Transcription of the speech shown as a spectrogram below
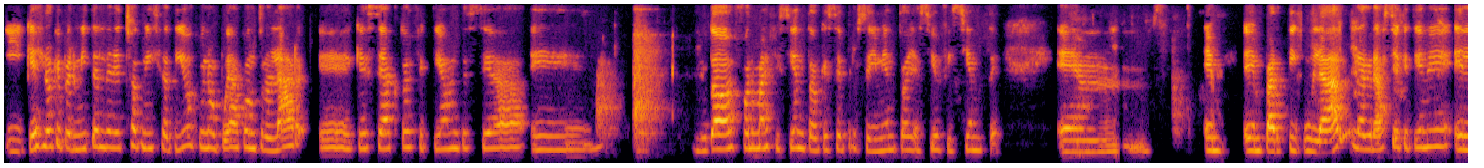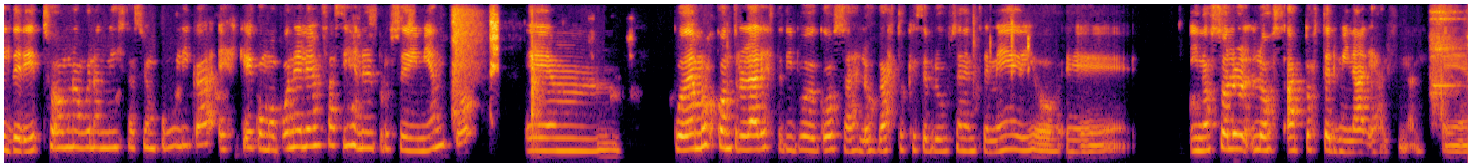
¿Y qué es lo que permite el derecho administrativo? Que uno pueda controlar eh, que ese acto efectivamente sea eh, de forma eficiente o que ese procedimiento haya sido eficiente. Em, en, particular, la gracia que tiene el derecho a una buena administración pública es que como pone el énfasis en el procedimiento, em, podemos controlar este tipo de cosas, los gastos que se producen entre medios eh, y no solo los actos terminales al final. Em,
